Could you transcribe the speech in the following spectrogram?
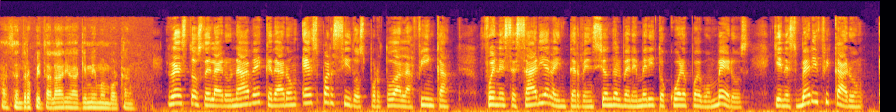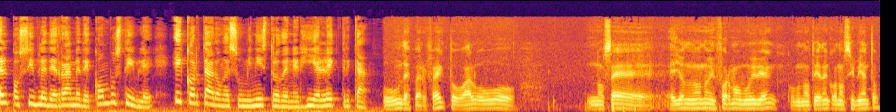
al centro hospitalario aquí mismo en Volcán. Restos de la aeronave quedaron esparcidos por toda la finca. Fue necesaria la intervención del benemérito cuerpo de bomberos, quienes verificaron el posible derrame de combustible y cortaron el suministro de energía eléctrica. Hubo un desperfecto o algo hubo, no sé, ellos no nos informan muy bien, como no tienen conocimiento,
